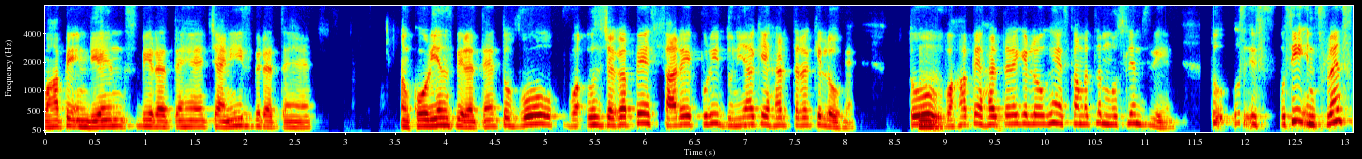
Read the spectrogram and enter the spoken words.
वहाँ पे इंडियंस भी रहते हैं चाइनीज़ भी रहते हैं कोरियंस भी रहते हैं तो वो उस जगह पे सारे पूरी दुनिया के हर तरह के लोग हैं। तो हम्म। वहाँ पे हर तरह के लोग हैं इसका मतलब मुस्लिम्स भी हैं। तो उस इस, उसी इन्फ्लुएंस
